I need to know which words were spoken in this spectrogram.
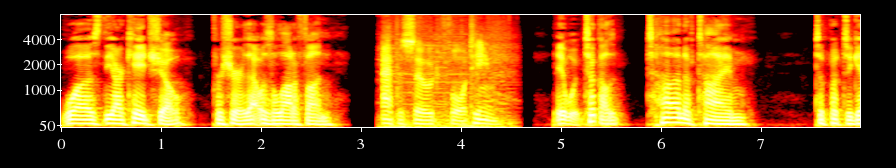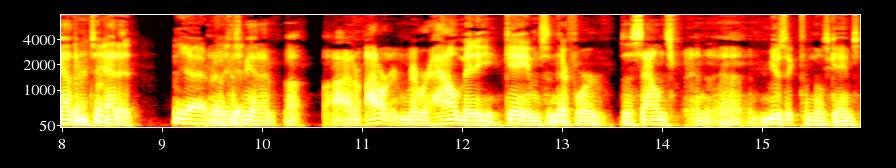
was the arcade show for sure. That was a lot of fun. Episode 14. It w- took a ton of time to put together to edit Yeah, it really because did. we had a, a I don't I don't remember how many games and therefore the sounds and uh, music from those games,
